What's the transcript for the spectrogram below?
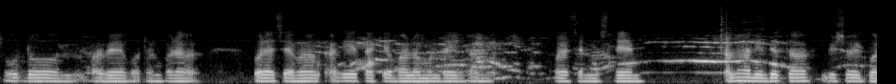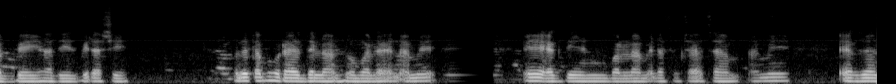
সুডল ভাবে গঠন করা করেছে এবং আগে তাকে ভালো মন্দ করেছেন মুসলিম। আল্লাহ নির্দিত বিষয় ঘটবে হাদিস বিরাশি। বলেন, আমি একদিন বললাম এটা আমি একজন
